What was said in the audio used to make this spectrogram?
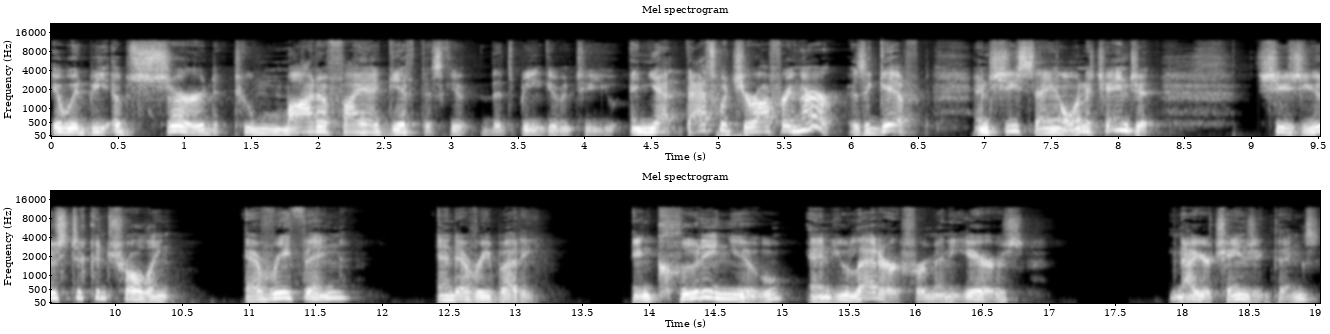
It would be absurd to modify a gift that's, give, that's being given to you. And yet, that's what you're offering her as a gift. And she's saying, I want to change it. She's used to controlling everything and everybody, including you, and you let her for many years. Now you're changing things,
